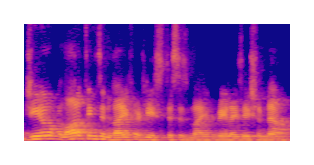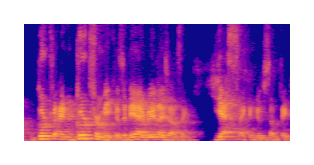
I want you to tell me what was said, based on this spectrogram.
Gino, a lot of things in life, at least this is my realization now, good and good for me, because the day I realized I was like, yes, I can do something.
